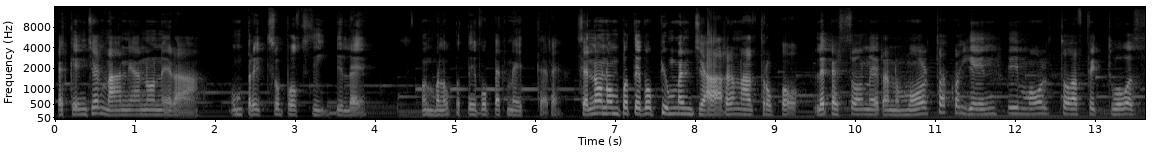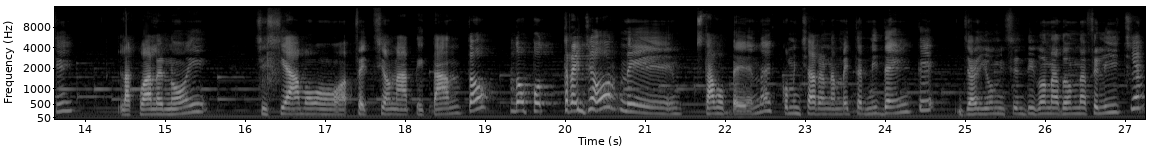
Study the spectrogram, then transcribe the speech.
perché in Germania non era un prezzo possibile non me lo potevo permettere, se no non potevo più mangiare un altro po'. Le persone erano molto accoglienti, molto affettuosi, la quale noi ci siamo affezionati tanto. Dopo tre giorni stavo bene, cominciarono a mettermi i denti, già io mi sentivo una donna felice,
